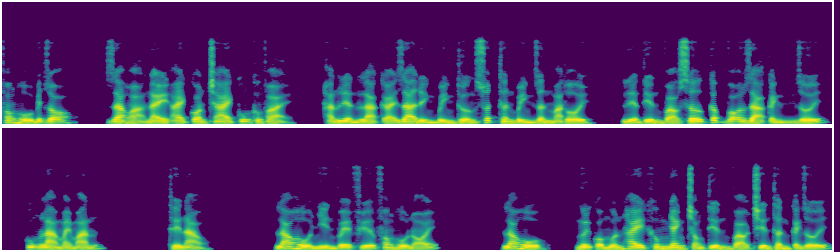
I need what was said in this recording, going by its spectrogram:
Phong Hổ biết rõ, gia hỏa này ai con trai cũng không phải, hắn liền là cái gia đình bình thường xuất thân bình dân mà thôi, liền tiến vào sơ cấp võ giả cảnh giới, cũng là may mắn. Thế nào? Lão Hổ nhìn về phía Phong Hổ nói. Lão Hổ, ngươi có muốn hay không nhanh chóng tiến vào chiến thần cảnh giới?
